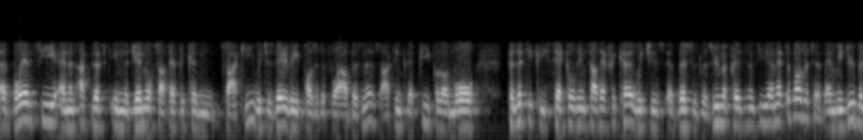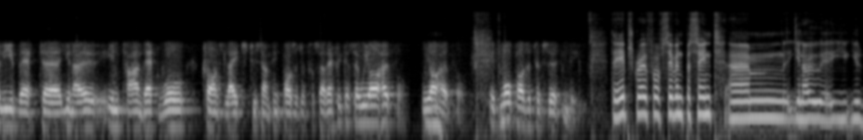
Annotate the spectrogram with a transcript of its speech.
a buoyancy and an uplift in the general South African psyche, which is very, very positive for our business. I think that people are more politically settled in South Africa, which is uh, versus the Zuma presidency, and that's a positive. And we do believe that, uh, you know, in time that will translate to something positive for South Africa. So we are hopeful. We are hmm. hopeful. It's more positive, certainly. The EPS growth of 7%, um, you know, you,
